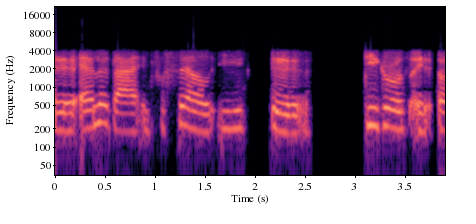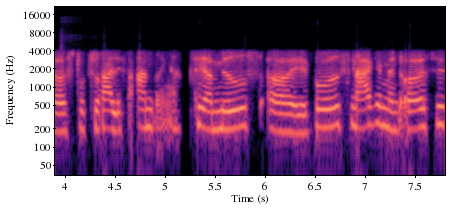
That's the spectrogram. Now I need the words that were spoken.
øh, alle, der er interesseret i øh, degrowth og strukturelle forandringer, til at mødes og øh, både snakke, men også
